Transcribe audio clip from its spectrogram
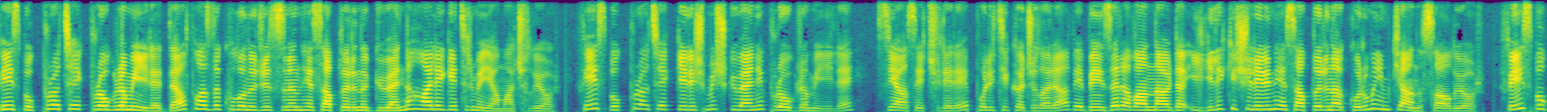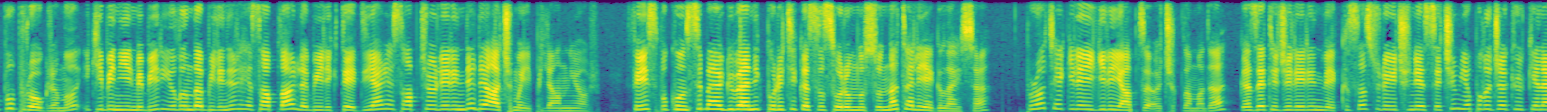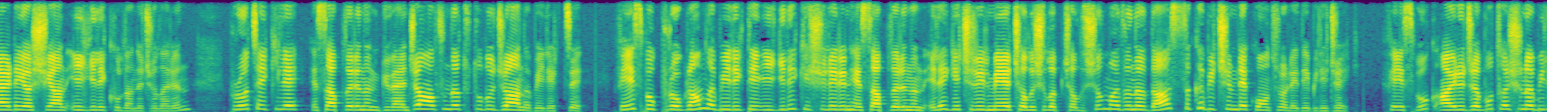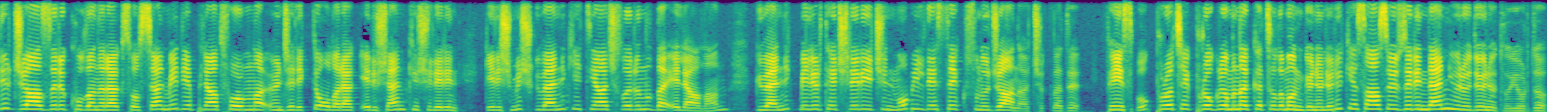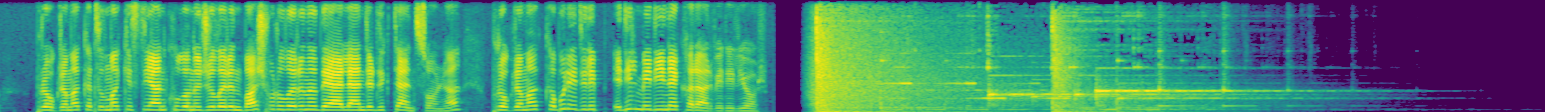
Facebook Protect programı ile daha fazla kullanıcısının hesaplarını güvenli hale getirmeyi amaçlıyor. Facebook Protect gelişmiş güvenlik programı ile siyasetçilere, politikacılara ve benzer alanlarda ilgili kişilerin hesaplarına koruma imkanı sağlıyor. Facebook bu programı 2021 yılında bilinir hesaplarla birlikte diğer hesap türlerinde de açmayı planlıyor. Facebook'un siber güvenlik politikası sorumlusu Natalia Gleisha, Protek ile ilgili yaptığı açıklamada, gazetecilerin ve kısa süre içinde seçim yapılacak ülkelerde yaşayan ilgili kullanıcıların, Protek ile hesaplarının güvence altında tutulacağını belirtti. Facebook programla birlikte ilgili kişilerin hesaplarının ele geçirilmeye çalışılıp çalışılmadığını daha sıkı biçimde kontrol edebilecek. Facebook ayrıca bu taşınabilir cihazları kullanarak sosyal medya platformuna öncelikli olarak erişen kişilerin gelişmiş güvenlik ihtiyaçlarını da ele alan güvenlik belirteçleri için mobil destek sunacağını açıkladı. Facebook, Protect programına katılımın gönüllülük esası üzerinden yürüdüğünü duyurdu. Programa katılmak isteyen kullanıcıların başvurularını değerlendirdikten sonra programa kabul edilip edilmediğine karar veriliyor.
